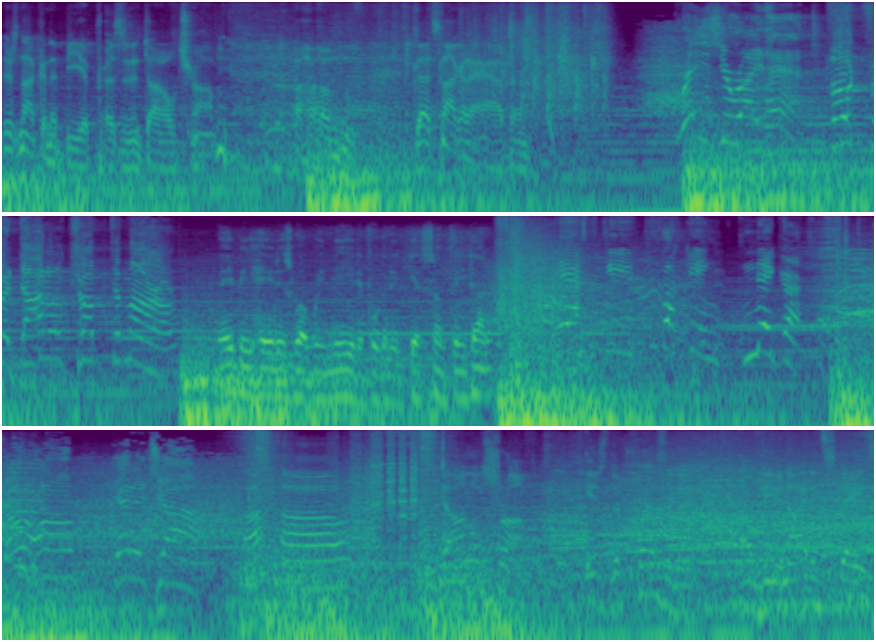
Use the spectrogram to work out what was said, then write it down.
There's not going to be a President Donald Trump. Um, that's not going to happen. Raise your right hand. Vote for Donald Trump tomorrow. Maybe hate is what we need if we're going to get something done. Nasty fucking nigger. Go home, get a job. Uh-oh. Donald Trump is the President of the United States.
